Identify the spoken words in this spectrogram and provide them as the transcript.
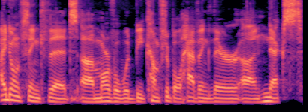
I don't think that uh, Marvel would be comfortable having their uh, next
